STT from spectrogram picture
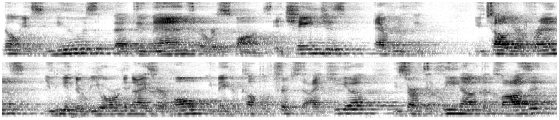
No, it's news that demands a response. It changes everything. You tell your friends, you begin to reorganize your home, you make a couple trips to IKEA, you start to clean out the closet,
